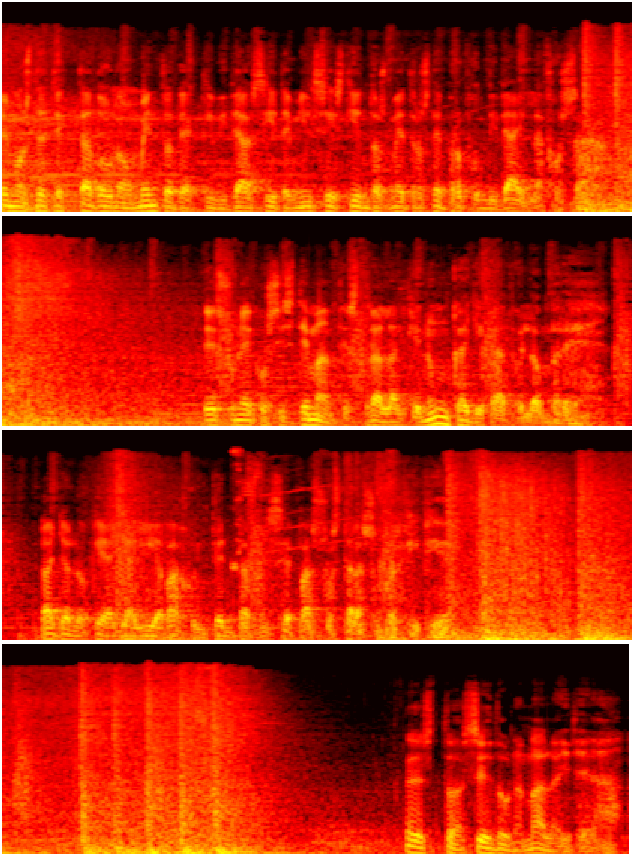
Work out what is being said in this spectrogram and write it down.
Hemos detectado un aumento de actividad a 7.600 metros de profundidad en la fosa. Es un ecosistema ancestral al que nunca ha llegado el hombre. Haya lo que haya ahí abajo, intenta abrirse paso hasta la superficie. Esto ha sido una mala idea.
